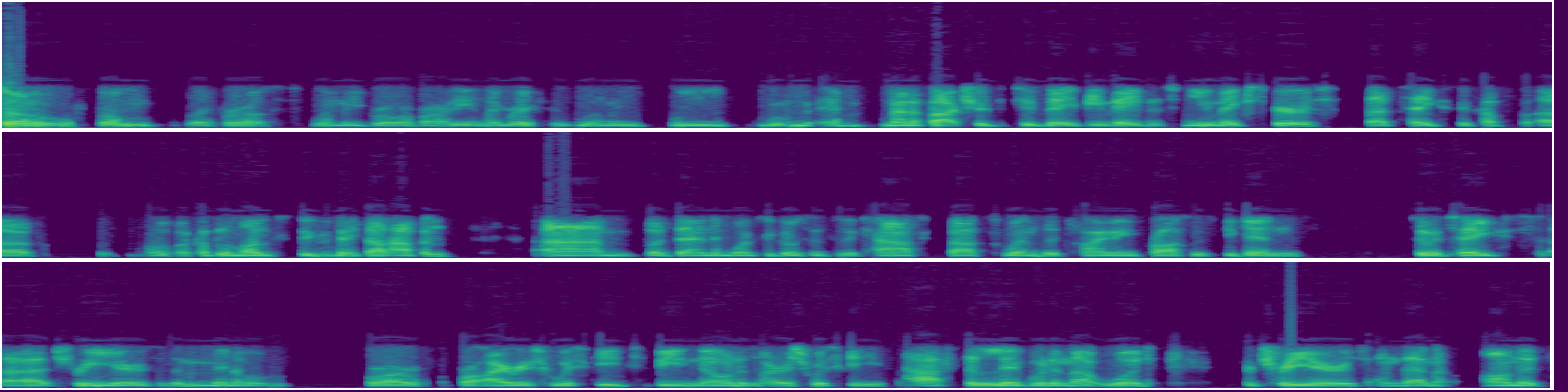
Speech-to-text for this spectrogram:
So, from like for us, when we grow our barley in Limerick, when we, we manufacture to be made into new make spirits, that takes a couple of a couple of months to make that happen. Um, but then once it goes into the cask, that's when the timing process begins. So it takes uh, three years as a minimum for for Irish whiskey to be known as Irish whiskey. It has to live within that wood for three years, and then on its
